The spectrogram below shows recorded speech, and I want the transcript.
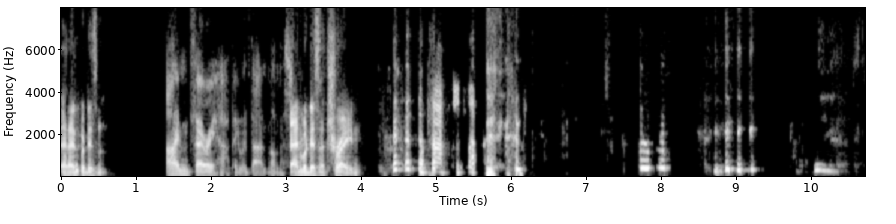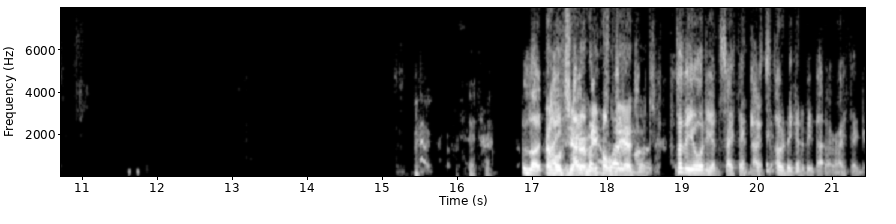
And Edward isn't. I'm very happy with that, honestly. Edward is a train. Look, Double I- I Jeremy think hold the for- Edward. For the audience, I think that's only going to be better. I think.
